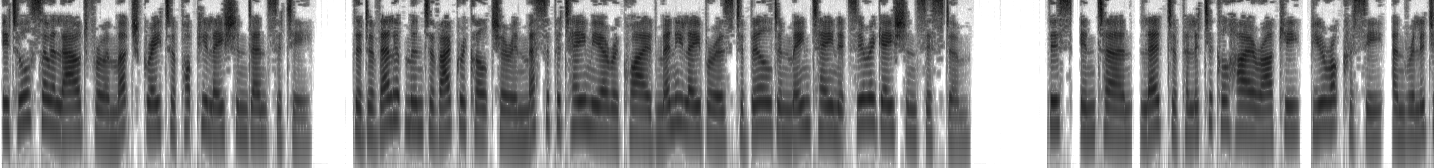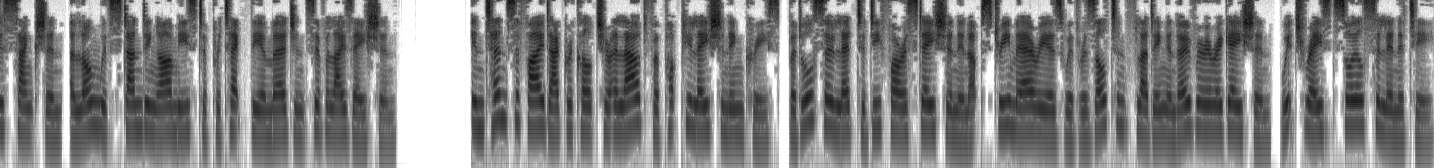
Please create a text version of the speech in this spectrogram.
It also allowed for a much greater population density. The development of agriculture in Mesopotamia required many laborers to build and maintain its irrigation system. This, in turn, led to political hierarchy, bureaucracy, and religious sanction, along with standing armies to protect the emergent civilization. Intensified agriculture allowed for population increase, but also led to deforestation in upstream areas with resultant flooding and over-irrigation, which raised soil salinity.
